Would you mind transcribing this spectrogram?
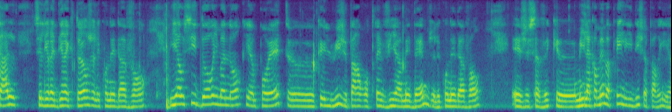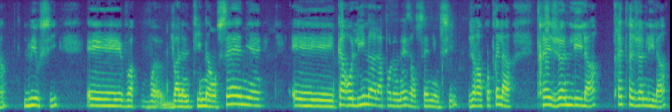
Tal, c'est le directeur, je les connais d'avant. Il y a aussi Dori Manor qui est un poète que lui, je n'ai pas rencontré via Medem, je le connais d'avant. Et je savais que. Mais il a quand même appris les yiddish à Paris, hein, lui aussi. Et Valentine enseigne. Et Carolina, la polonaise, enseigne aussi. J'ai rencontré la très jeune Lila, très très jeune Lila,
